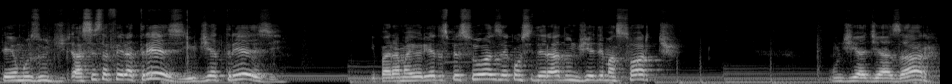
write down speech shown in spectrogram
Temos o, a sexta-feira 13, o dia 13, que para a maioria das pessoas é considerado um dia de má sorte, um dia de azar.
